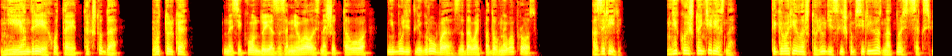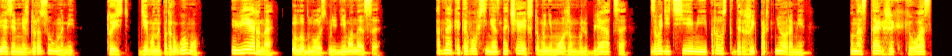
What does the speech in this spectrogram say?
«Мне и Андрея хватает, так что да. Вот только...» На секунду я засомневалась насчет того, не будет ли грубо задавать подобный вопрос. «Азриль, мне кое-что интересно. Ты говорила, что люди слишком серьезно относятся к связям между разумными. То есть демоны по-другому?» «Верно», — улыбнулась мне демонесса. «Однако это вовсе не означает, что мы не можем влюбляться, заводить семьи и просто дорожить партнерами. У нас так же, как и у вас,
